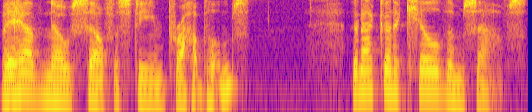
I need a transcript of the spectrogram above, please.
They have no self esteem problems. They're not going to kill themselves.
